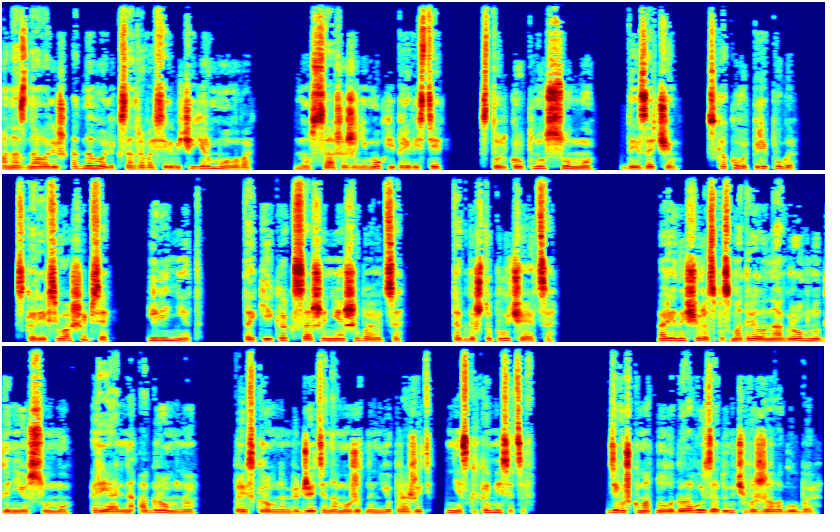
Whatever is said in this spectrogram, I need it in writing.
Она знала лишь одного Александра Васильевича Ермолова, но Саша же не мог ей привести столь крупную сумму. Да и зачем? С какого перепуга? Скорее всего, ошибся. Или нет? Такие, как Саша, не ошибаются. Тогда что получается? Арина еще раз посмотрела на огромную для нее сумму. Реально огромную. При скромном бюджете она может на нее прожить несколько месяцев. Девушка мотнула головой задумчиво сжала губы,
